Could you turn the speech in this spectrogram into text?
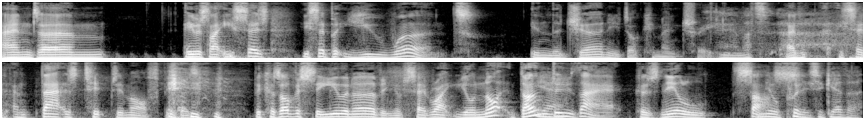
And um, he was like, he says, he said, but you weren't in the Journey documentary. Yeah, that's. And he said, and that has tipped him off because because obviously you and Irving have said, right, you're not, don't Yeah. do that because Neil sus. Neil put it together.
